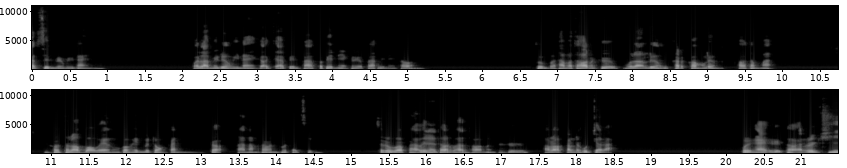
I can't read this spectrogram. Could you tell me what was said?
ตัดสินเรื่องวินัยเวลาไมีเรื่องวินัยก็จะเป็นพระประเภทนี้ก็เรียกพระวินัยทองส่วนพระธรรมทรก็คือ เวลาเรื่องขัดข้องเรื่องข้อธรรมะมีคนทะเลาะเบาแวงความเห็นไม่ตรงกัน ก็พระนำทรผู้ตัดสิน สรุปว่าพระวินัยทรพระธรรมทรมันก็คือทะเลาะกันแล้วอุจจาระพูดง่ายคือทะเลาะกันเรื่องขี้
